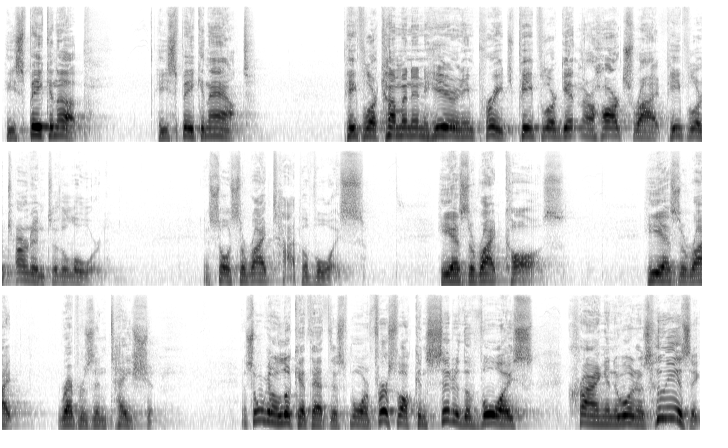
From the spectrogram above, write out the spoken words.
He's speaking up, he's speaking out. People are coming in hearing him preach. People are getting their hearts right. People are turning to the Lord. And so it's the right type of voice. He has the right cause, he has the right representation. And so we're going to look at that this morning. First of all, consider the voice crying in the wilderness. Who is he?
